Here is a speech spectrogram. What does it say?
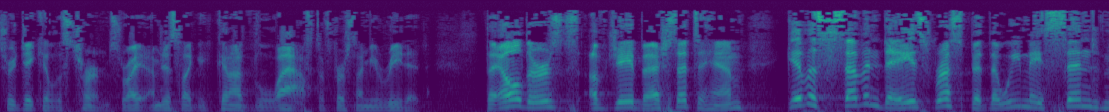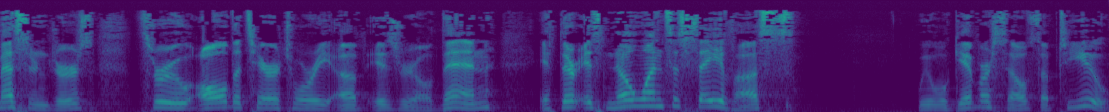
It's ridiculous terms, right? I'm just like, you of laugh the first time you read it. The elders of Jabesh said to him, Give us seven days respite that we may send messengers through all the territory of Israel. Then, if there is no one to save us, we will give ourselves up to you.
